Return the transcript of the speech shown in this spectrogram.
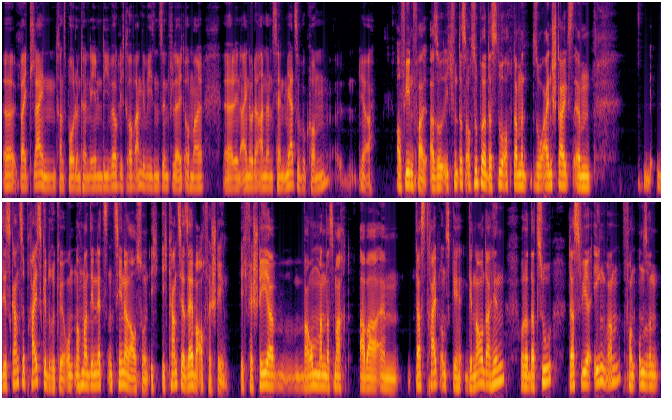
äh, bei kleinen Transportunternehmen, die wirklich darauf angewiesen sind, vielleicht auch mal äh, den einen oder anderen Cent mehr zu bekommen, äh, ja. Auf jeden Fall. Also ich finde das auch super, dass du auch damit so einsteigst. Ähm, das ganze Preisgedrücke und nochmal den letzten Zehner rausholen. Ich, ich kann es ja selber auch verstehen. Ich verstehe ja, warum man das macht. Aber ähm, das treibt uns ge genau dahin oder dazu, dass wir irgendwann von unseren,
